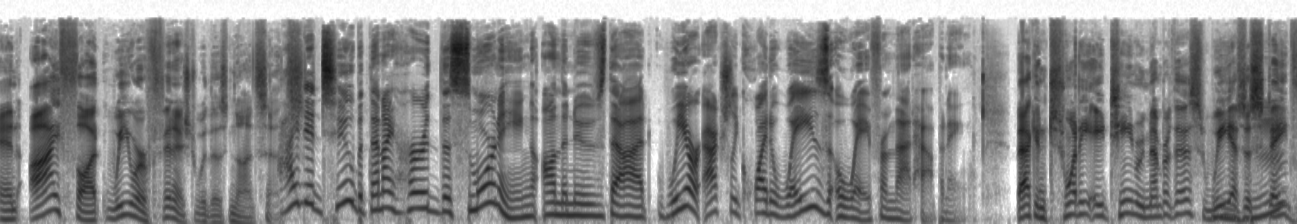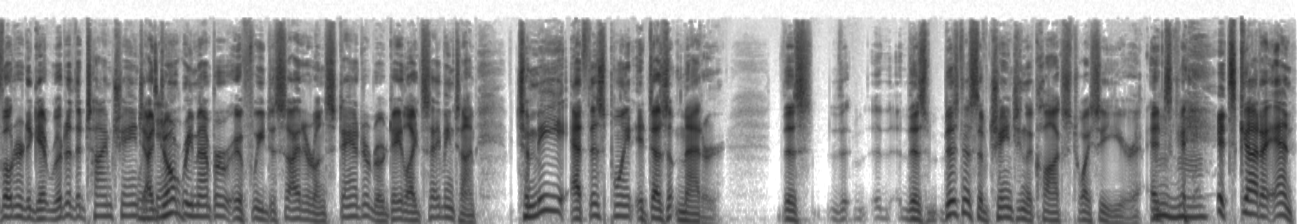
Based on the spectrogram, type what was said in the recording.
And I thought we were finished with this nonsense. I did too, but then I heard this morning on the news that we are actually quite a ways away from that happening. Back in 2018, remember this? We as a state voted to get rid of the time change. Mm-hmm. We I don't remember if we decided on standard or daylight saving time. To me, at this point, it doesn't matter. This this business of changing the clocks twice a year, it's Mm-hmm. it's got to end.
